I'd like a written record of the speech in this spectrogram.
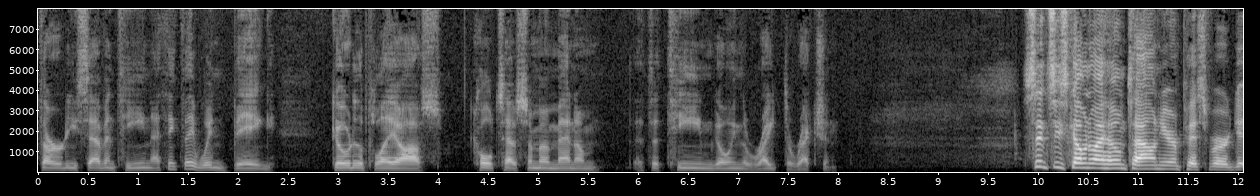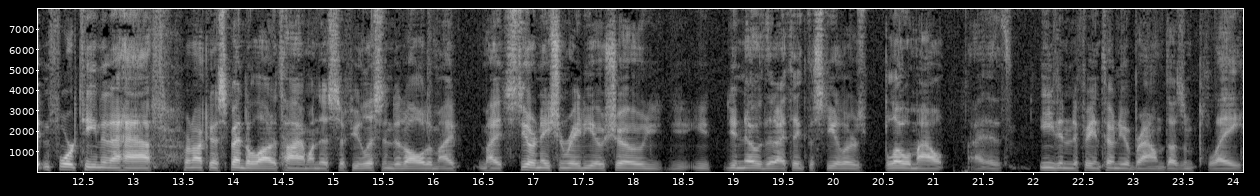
30 17. I think they win big, go to the playoffs. Colts have some momentum. It's a team going the right direction. Since he's coming to my hometown here in Pittsburgh, getting 14 and a half, we're not going to spend a lot of time on this. If you listened at all to my, my Steeler Nation radio show, you, you, you know that I think the Steelers blow them out, even if Antonio Brown doesn't play.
